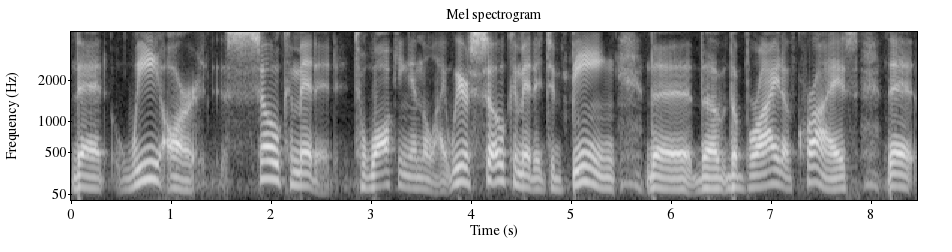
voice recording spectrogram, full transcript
that we are so committed to walking in the light. We are so committed to being the the the bride of Christ that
